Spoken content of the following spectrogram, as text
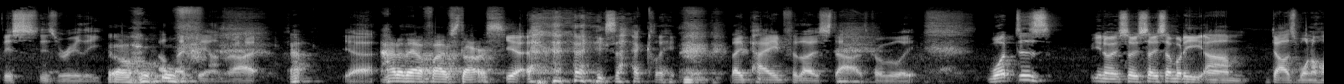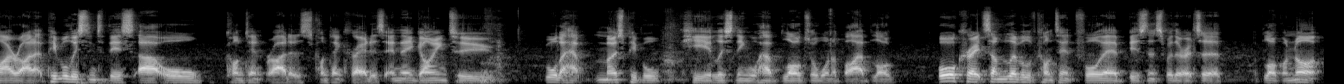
this is really oh, a letdown, right?" Uh, yeah. How do they have five stars? Yeah, exactly. they paid for those stars, probably. What does you know? So, say somebody um, does want to hire a writer. People listening to this are all content writers, content creators, and they're going to well, they have most people here listening will have blogs or want to buy a blog or create some level of content for their business, whether it's a, a blog or not.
